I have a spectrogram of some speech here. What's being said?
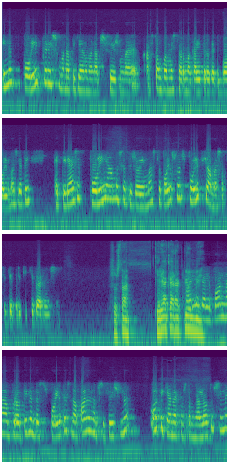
είναι πολύ κρίσιμο να πηγαίνουμε να ψηφίζουμε αυτό που εμείς θεωρούμε καλύτερο για την πόλη μας, γιατί επηρεάζει πολύ άμεσα τη ζωή μας και πολλές φορές πολύ πιο άμεσα από την κεντρική κυβέρνηση. Σωστά. Κυρία Καρακτήου. Θα ήθελα λοιπόν να προτείνετε στους πολίτες να πάνε να ψηφίσουν ό,τι και αν έχουν στο μυαλό τους, είναι,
